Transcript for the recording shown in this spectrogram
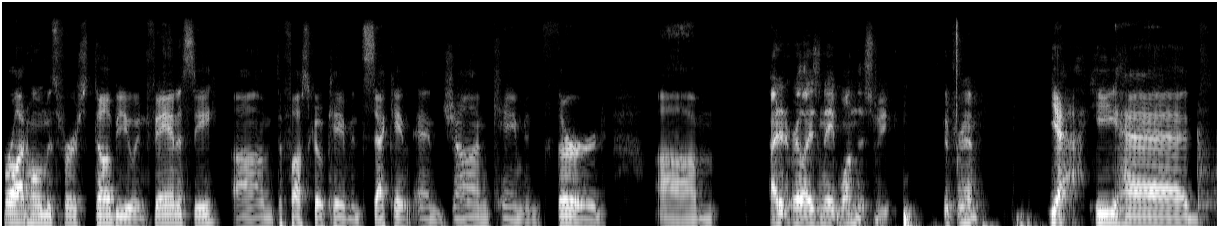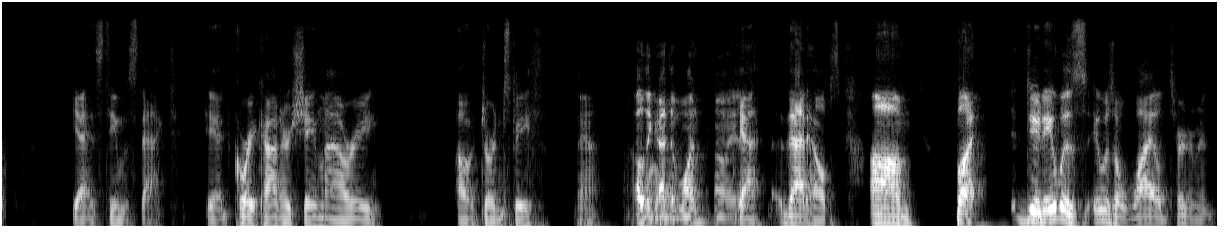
brought home his first W in fantasy. Um, DeFusco came in second, and John came in third. Um, I didn't realize Nate won this week. Good for him. Yeah, he had. Yeah, his team was stacked. He had Corey Conners, Shane Lowry. Oh, Jordan Spieth. Yeah. Oh, the guy that won. Oh, yeah. Yeah, that helps. Um, but dude, it was it was a wild tournament.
